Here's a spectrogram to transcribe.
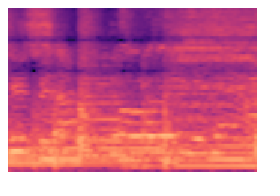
just stop, don't lay you down.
